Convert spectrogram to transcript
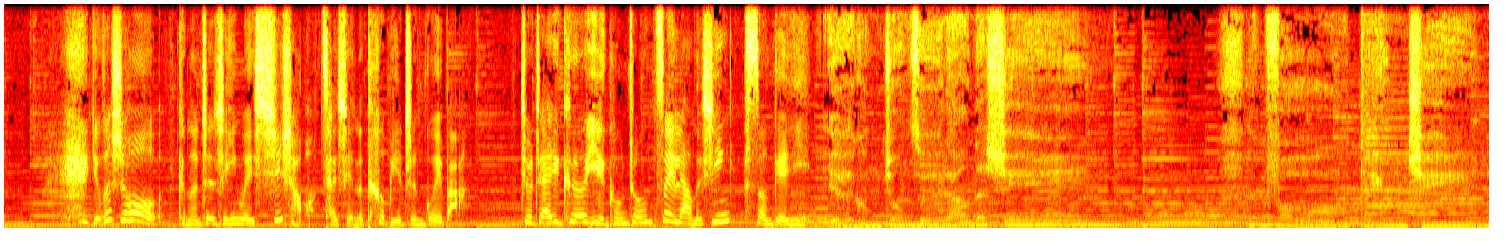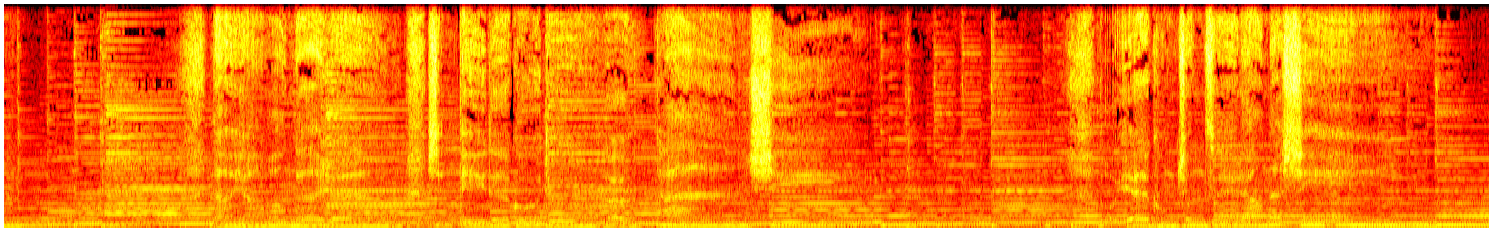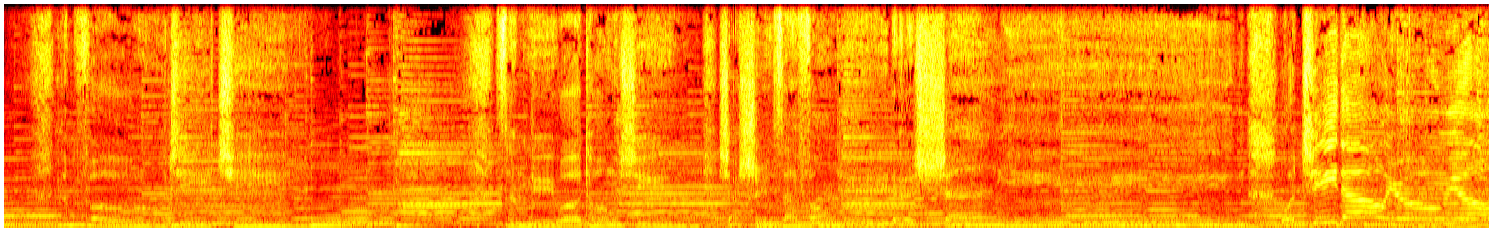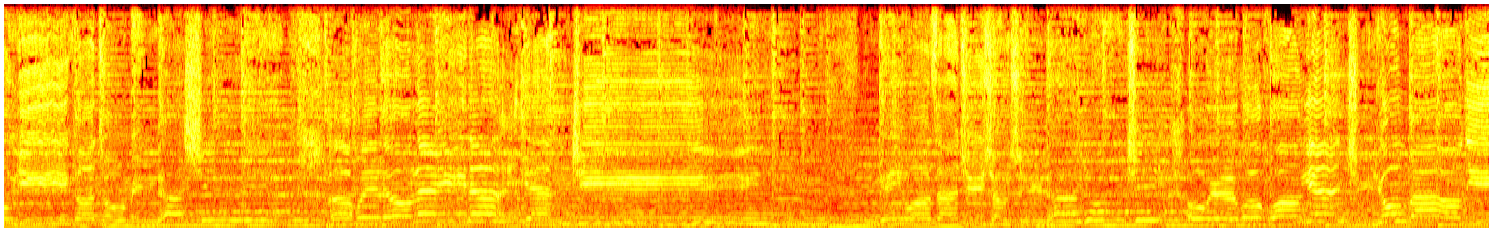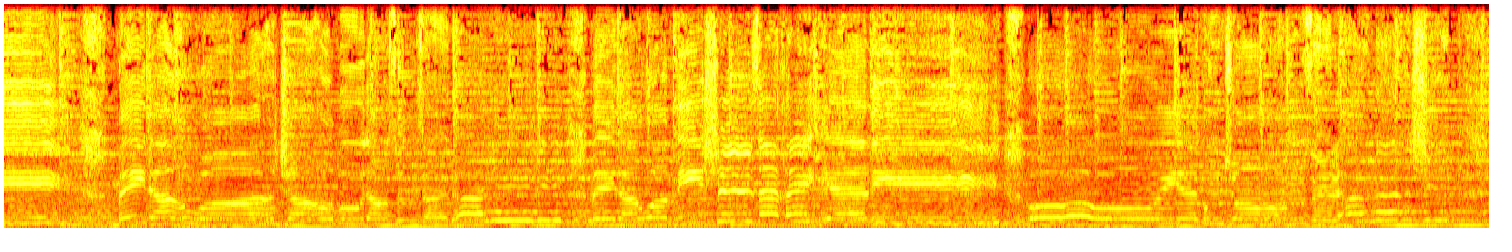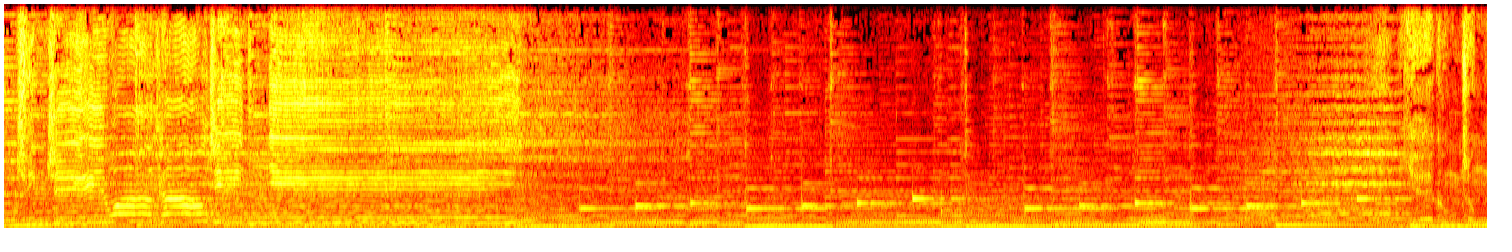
有的时候，可能正是因为稀少，才显得特别珍贵吧。就摘一颗夜空中最亮的星送给你。夜空中最亮的星，能否听清那仰望的人心底的孤独和叹星？哦，夜空中最亮的星，能否记起？曾与我同行，消失在风里的身影。再去相信的勇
